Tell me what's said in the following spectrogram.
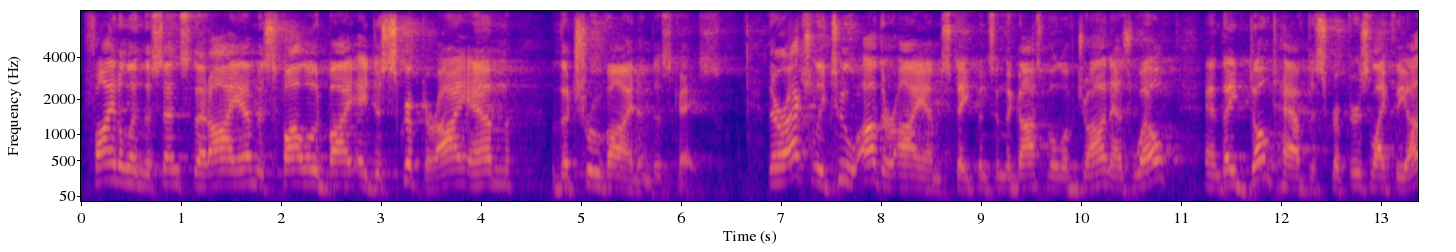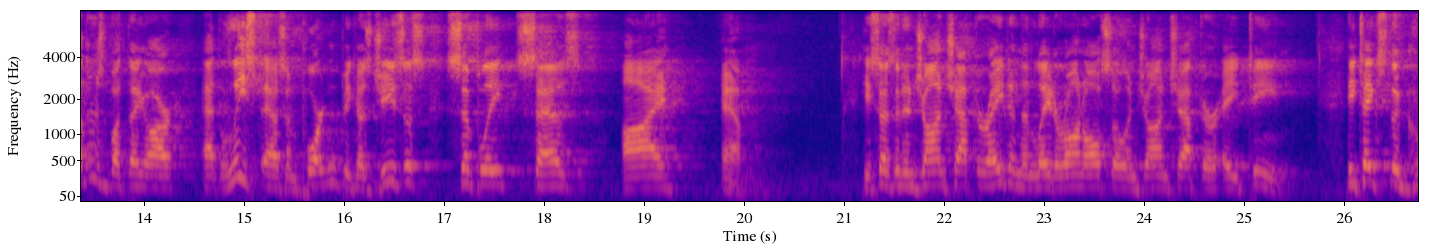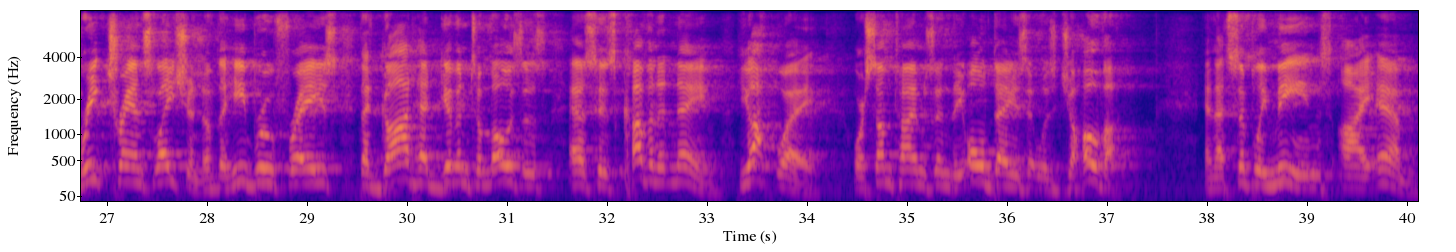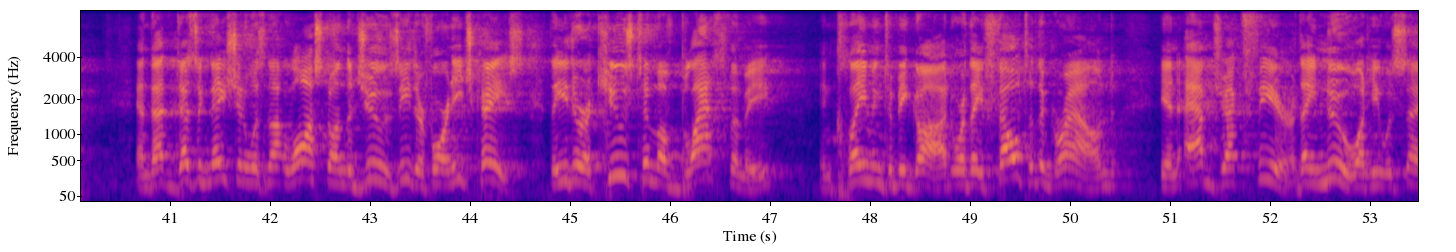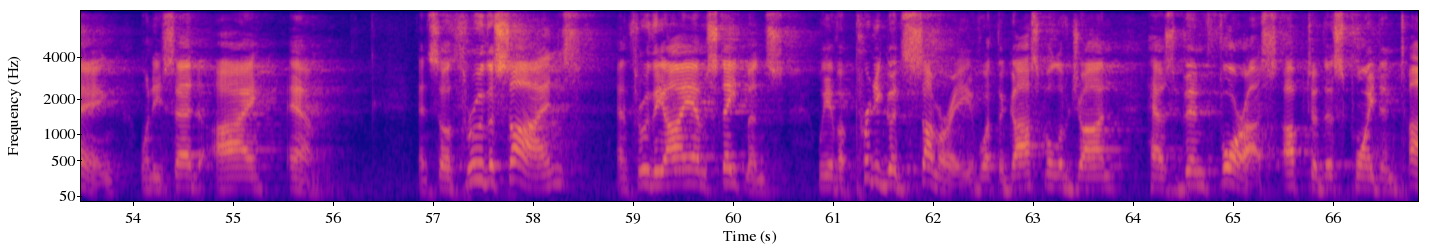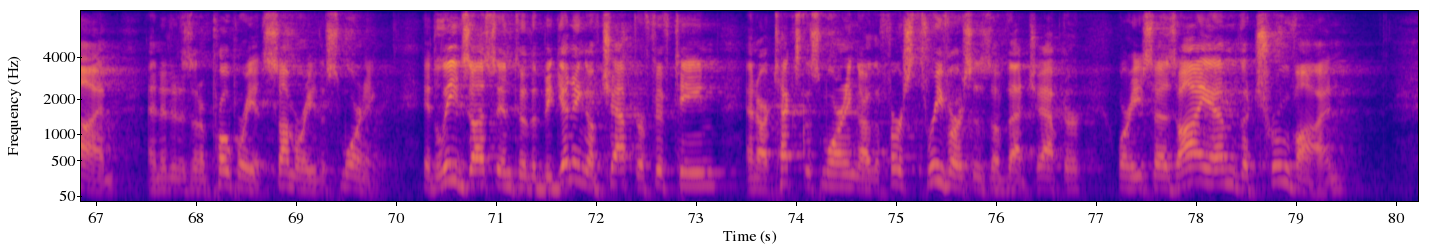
Final in the sense that I am is followed by a descriptor. I am the true vine in this case. There are actually two other I am statements in the Gospel of John as well, and they don't have descriptors like the others, but they are at least as important because Jesus simply says, I am. He says it in John chapter 8 and then later on also in John chapter 18. He takes the Greek translation of the Hebrew phrase that God had given to Moses as his covenant name, Yahweh, or sometimes in the old days it was Jehovah. And that simply means I am. And that designation was not lost on the Jews either, for in each case, they either accused him of blasphemy in claiming to be God, or they fell to the ground in abject fear. They knew what he was saying when he said, I am. And so, through the signs and through the I am statements, we have a pretty good summary of what the Gospel of John has been for us up to this point in time, and it is an appropriate summary this morning. It leads us into the beginning of chapter 15, and our text this morning are the first three verses of that chapter, where he says, I am the true vine,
